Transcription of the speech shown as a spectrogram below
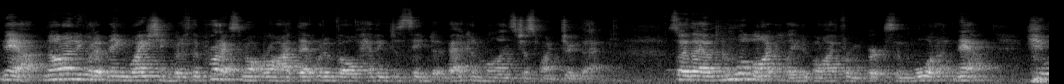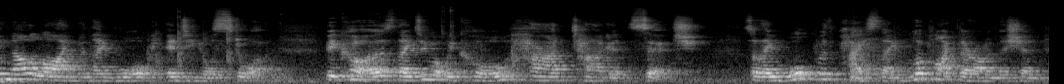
Now, not only would it mean waiting, but if the product's not right, that would involve having to send it back and lines just won't do that. So they are more likely to buy from bricks and mortar. Now, you'll know a line when they walk into your store because they do what we call hard target search. So they walk with pace, they look like they're on a mission,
